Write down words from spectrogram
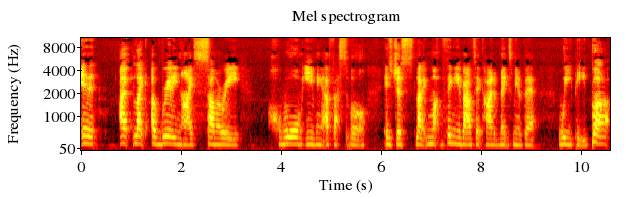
it, I like a really nice summery, warm evening at a festival is just like thinking about it kind of makes me a bit weepy. But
